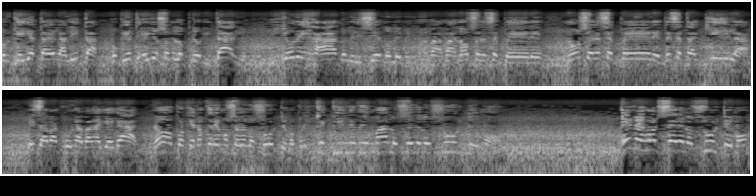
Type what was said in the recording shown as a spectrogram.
porque ella está en la lista, porque ellos son los prioritarios. Y yo dejándole, diciéndole, mamá, no se desespere, no se desespere, esté tranquila, esas vacunas van a llegar. No, porque no queremos ser de los últimos. Pero ¿qué tiene de malo ser de los últimos? Es mejor ser de los últimos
